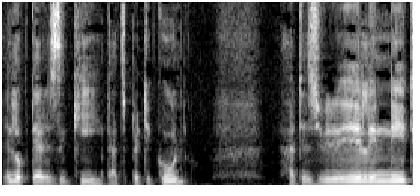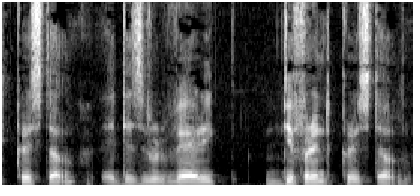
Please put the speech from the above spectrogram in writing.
And look, there is the key. That's pretty cool. That is really neat crystal. It is very different crystal.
